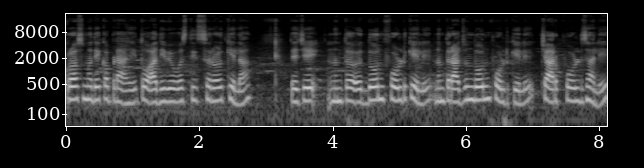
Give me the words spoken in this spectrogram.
क्रॉसमध्ये कपडा आहे. तो आधी व्यवस्थित सरळ केला. त्याचे नंतर दोन फोल्ड केले. नंतर अजून दोन फोल्ड केले. चार फोल्ड झाले.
